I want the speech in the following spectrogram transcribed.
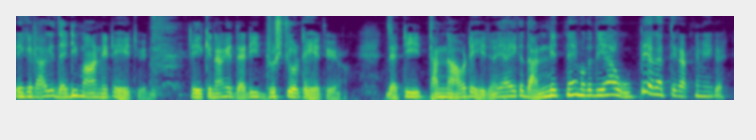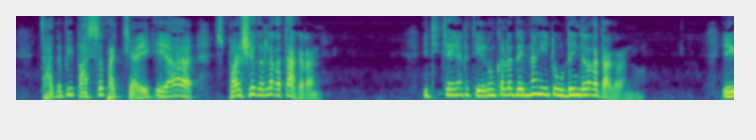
ඒකලාගේ දැඩි මාන්නයට හේතු වෙනවා. ඒ කෙනාගේ දැඩි දෘෂ්ටි වලට හේතු වෙනවා. දැටි තණ්හාවට හේතු වෙනවා. එයා ඒක දන්නෙත් නැහැ මොකද එයා උපයගත් එකක් නෙමේක. තදපි පස්ස පච්චය. ඒක එයා ස්පර්ශ කරලා කතා කරන්නේ. ඉතින් එයාට තේරුම් කරලා දෙන්නම් ඊට උඩ ඉඳලා කතා කරනවා. ඒ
